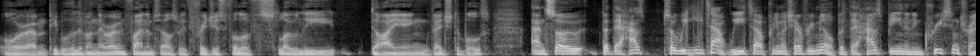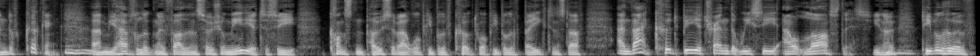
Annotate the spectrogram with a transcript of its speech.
or um, people who live on their own find themselves with fridges full of slowly dying vegetables. And so, but there has, so we eat out. We eat out pretty much every meal, but there has been an increasing trend of cooking. Um, you have to look no farther than social media to see constant posts about what people have cooked, what people have baked and stuff. And that could be a trend that we see outlast this. You know, people who have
